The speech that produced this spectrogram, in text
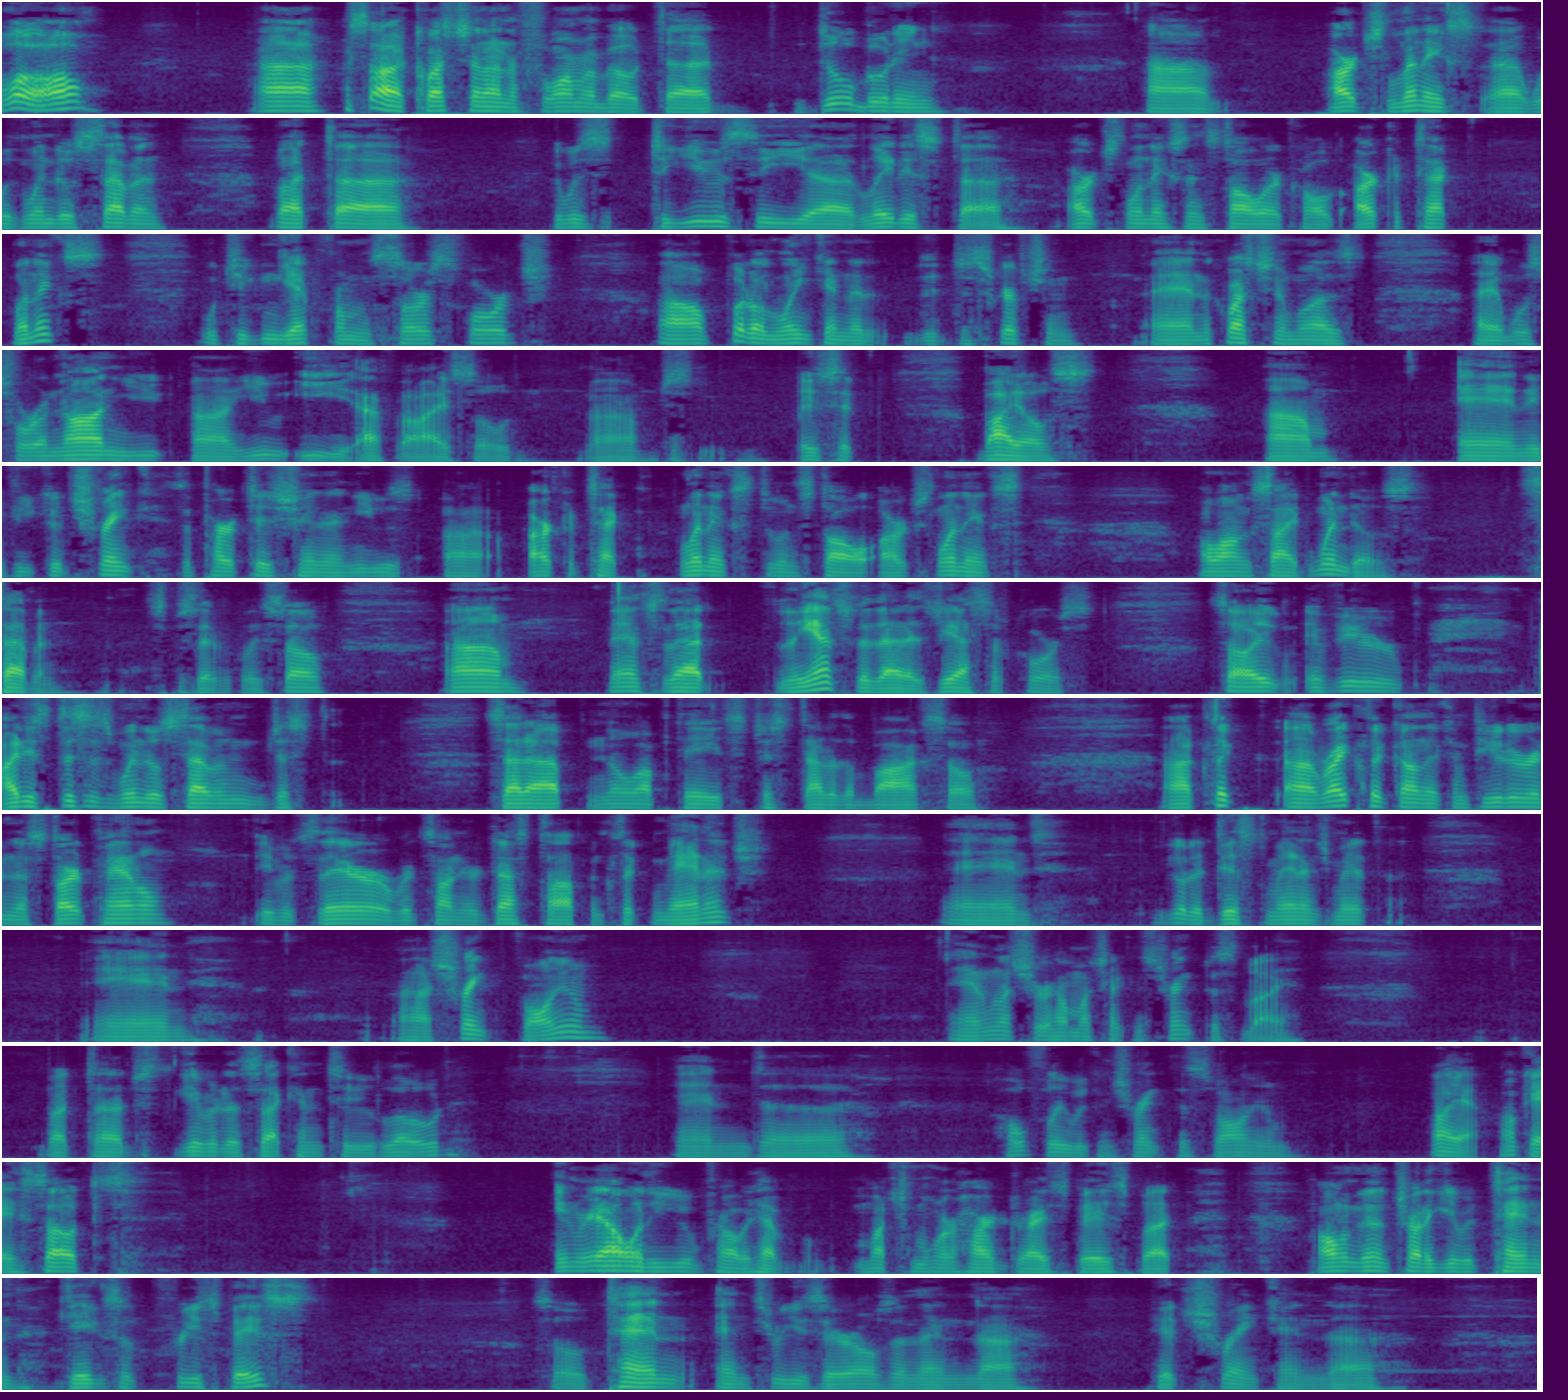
Hello all. Uh, I saw a question on the forum about uh, dual booting uh, Arch Linux uh, with Windows 7, but uh, it was to use the uh, latest Arch Linux installer called Architect Linux, which you can get from SourceForge. I'll put a link in the, the description. And the question was, it was for a non-UEFI, so just basic BIOS. Um, and if you could shrink the partition and use uh, Architect Linux to install Arch Linux alongside Windows 7 specifically. So um, the answer to that the answer to that is yes, of course. So if you're I just this is Windows 7 just set up, no updates, just out of the box. So uh, click uh, right click on the computer in the start panel if it's there or if it's on your desktop and click manage and go to disk management and uh, shrink volume. And I'm not sure how much I can shrink this by. But uh, just give it a second to load. And uh, hopefully we can shrink this volume. Oh yeah, okay, so in reality you probably have much more hard drive space, but I'm going to try to give it 10 gigs of free space. So 10 and three zeros and then uh, hit shrink and uh,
